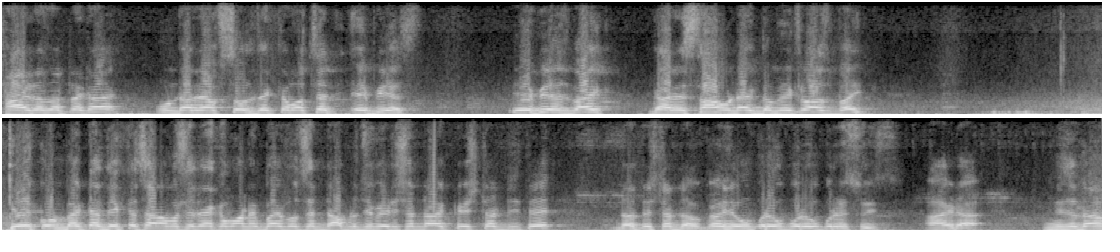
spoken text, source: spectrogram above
ষাট হাজার টাকায়। ওন্ডা র্যাপসোল দেখতে পাচ্ছেন এবিএস এবিএস বাইক গাড়ির সাউন্ড একদম এ ক্লাস বাইক কে কোন বাইকটা দেখতে চান অবশ্যই দেখো অনেক ভাই বলছেন ডাব্লিউ জিবি এডিশন একটু স্টার্ট দিতে দাও তো স্টার্ট দাও। ওই যে উপরে উপরে উপরে সুইচ হ্যাঁ এটা। নিচে দাও।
